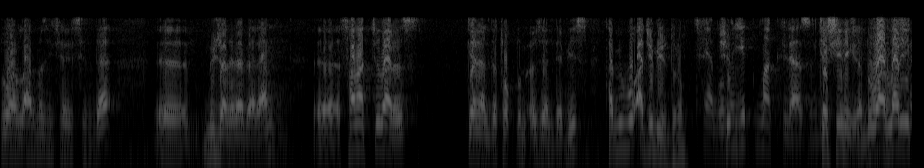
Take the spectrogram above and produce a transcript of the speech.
duvarlarımız içerisinde e, mücadele veren e, sanatçılarız. Genelde toplum özelde biz. Tabii bu acı bir durum. Yani bunu Şimdi- yıkmak lazım. Kesinlikle. Duvarlar İşte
